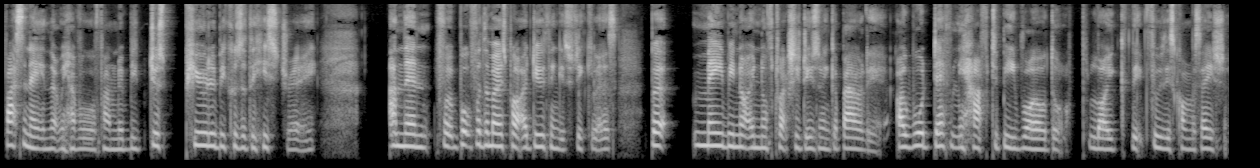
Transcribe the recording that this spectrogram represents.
fascinating that we have a royal family be, just purely because of the history. And then, for but for the most part, I do think it's ridiculous, but maybe not enough to actually do something about it. I would definitely have to be riled up, like, th- through this conversation.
